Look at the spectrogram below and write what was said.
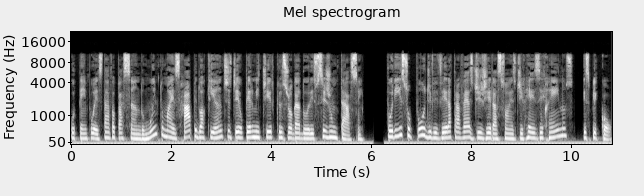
O tempo estava passando muito mais rápido aqui antes de eu permitir que os jogadores se juntassem. Por isso pude viver através de gerações de reis e reinos, explicou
